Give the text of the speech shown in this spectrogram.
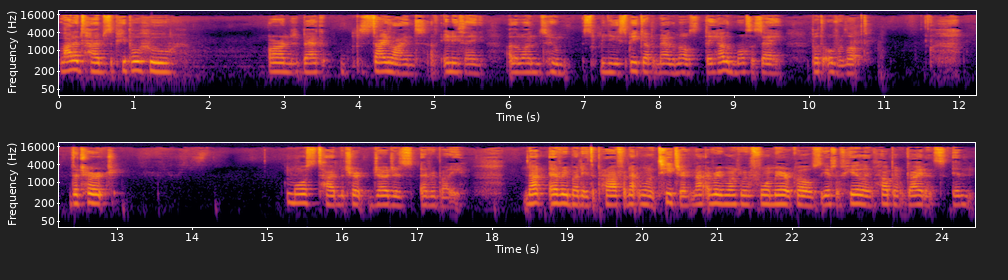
A lot of times, the people who are on the back sidelines of anything are the ones who speak up and matter the most. They have the most to say, but they're overlooked. The church, most time, the church judges everybody not everybody is a prophet, not everyone a teacher, not everyone can perform miracles, gifts of healing, helping, guidance, and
